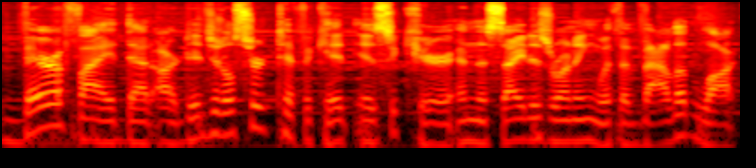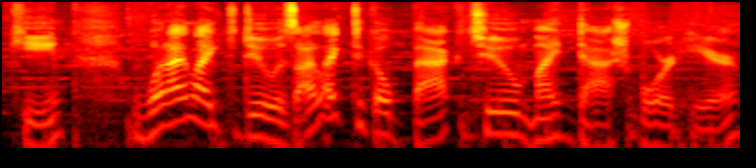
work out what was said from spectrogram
verified that our digital certificate is secure and the site is running with a valid lock key, what I like to do is I like to go back to my dashboard here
